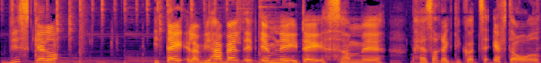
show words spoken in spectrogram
Vi skal i dag, eller vi har valgt et emne i dag, som øh, passer rigtig godt til efteråret.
